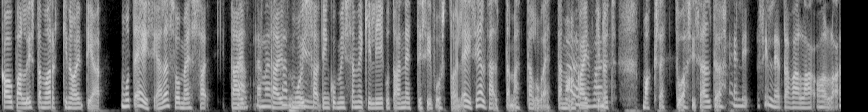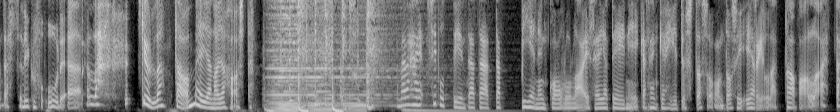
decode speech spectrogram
kaupallista markkinointia, mutta ei siellä somessa tai, tai lue. muissa, niin kuin missä mekin liikutaan nettisivustoilla. Ei siellä välttämättä lue, että tämä on kaikki Aivan. nyt maksettua sisältöä. Eli silleen tavallaan ollaan tässä niin kuin uuden äärellä. Kyllä, tämä on meidän ajan haaste. Me vähän sivuttiin tätä, että pienen koululaisen ja teini-ikäisen kehitystaso on tosi erillä tavalla, että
